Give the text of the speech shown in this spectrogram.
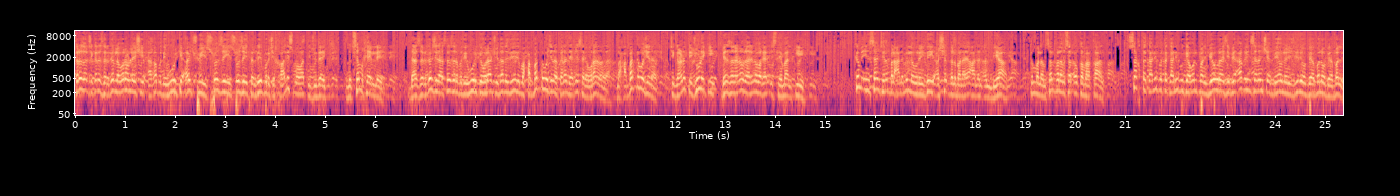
سره زر چې کله زرګر لورول شي هغه په دې ور کې اچوي سوځي سوځي تر دې پر چې خالص مواد جدا کی نو سم خیال لې دا زرګر چې دا سره زر په دې ور کې ورا شو دا د دې محبت د وجنه کنه دغه سره ورانه ده محبت د وجنه چې غاڼه ته جوړه کی به زنانه ولرنه وغیر استعمال کی كم انسان چې رب العالمین لوري دی اشد البلايا على الانبياء ثم لمسل فلمسل او كما قال سخت تکالیف او تکالیف کې اول پنځه بیا ورځي بیا هغه انسانان چې بیا ولني دي او بیا بل او بیا بل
